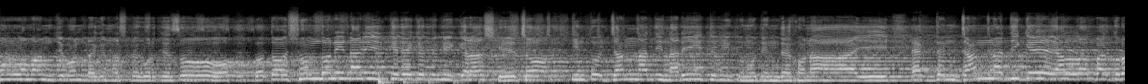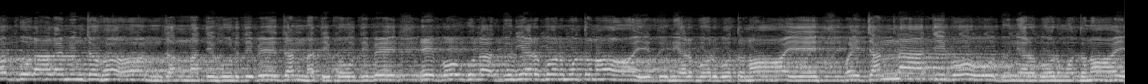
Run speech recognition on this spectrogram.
মূল্যবান জীবনটাকে নষ্ট করতেছো। কত সুন্দরী নারীকে দেখে তুমি গ্রাস খেয়েছ, কিন্তু জান্নাতি নারী তুমি কোনোদিন দেখো নাই। একজন জান্নাতিকে আল্লাহ পাক রব্বুল আলামিন যখন জান্নাতি হুর দিবে, জান্নাতি বউ দিবে, এই বউগুলা দুনিয়ার বর মতো নয়, দুনিয়ার বর মতো নয়। ওই জান্নাতি বউ দুনিয়ার বর মতো নয়।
